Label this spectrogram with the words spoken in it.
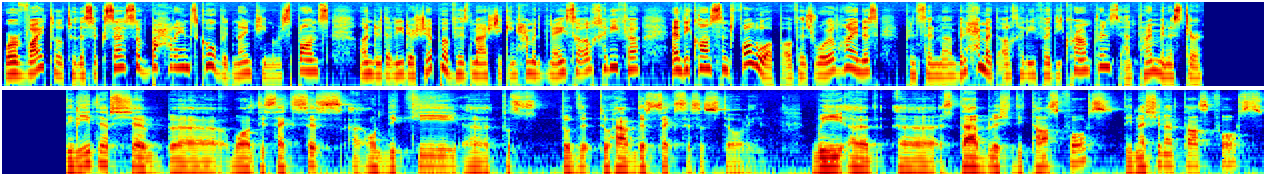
were vital to the success of Bahrain's COVID 19 response under the leadership of His Majesty King Hamad bin Isa Al Khalifa and the constant follow up of His Royal Highness Prince Salman bin Hamad Al Khalifa, the Crown Prince and Prime Minister. The leadership uh, was the success uh, or the key uh, to to, the, to have this success story. We uh, uh, established the task force, the national task force,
